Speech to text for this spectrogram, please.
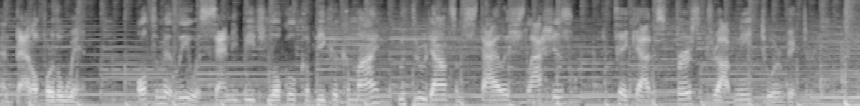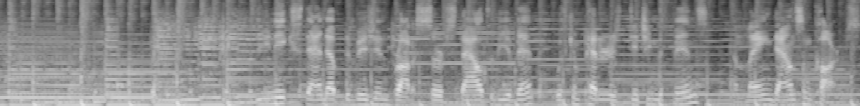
and battle for the win. Ultimately, it was Sandy Beach local Kavika Kamai who threw down some stylish slashes to take out his first drop knee tour victory unique stand-up division brought a surf style to the event, with competitors ditching the fins and laying down some carves.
